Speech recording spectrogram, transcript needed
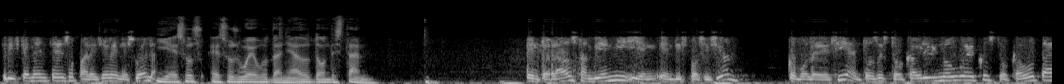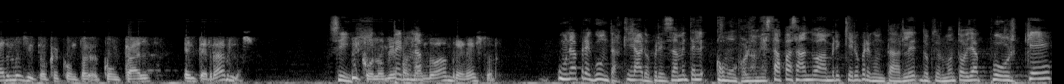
Tristemente eso parece Venezuela. ¿Y esos, esos huevos dañados dónde están? Enterrados también y, en, disposición, como le decía. Entonces toca abrir unos huecos, toca botarlos y toca con, cal enterrarlos. Sí, y Colombia pasando hambre, Néstor. Una pregunta, claro, precisamente como Colombia está pasando hambre, quiero preguntarle, doctor Montoya, ¿por qué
